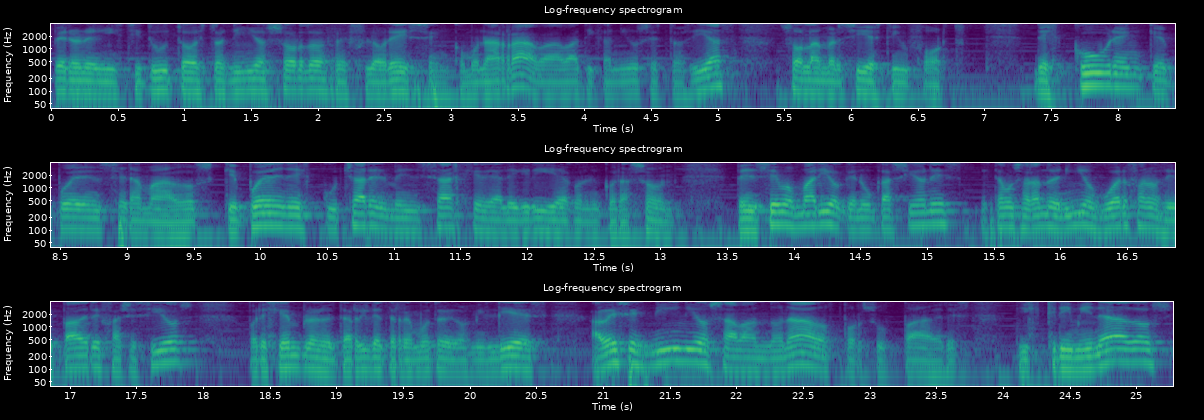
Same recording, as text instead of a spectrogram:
Pero en el instituto estos niños sordos reflorecen, como narraba Vatican News estos días, Sor la Mercy Stinford descubren que pueden ser amados, que pueden escuchar el mensaje de alegría con el corazón, Pensemos, Mario, que en ocasiones estamos hablando de niños huérfanos de padres fallecidos, por ejemplo en el terrible terremoto de 2010, a veces niños abandonados por sus padres, discriminados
